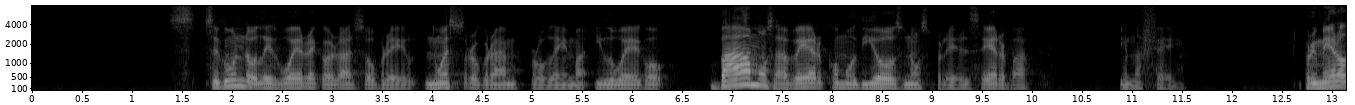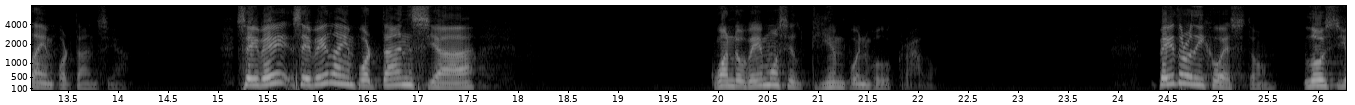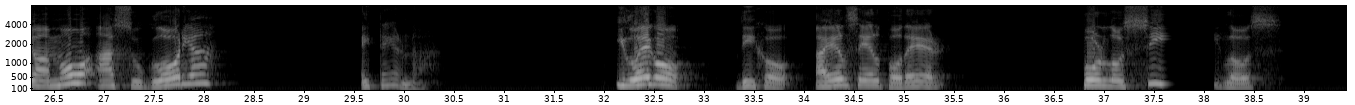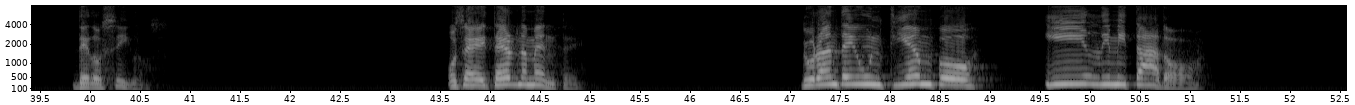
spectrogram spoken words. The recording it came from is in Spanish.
Segundo, les voy a recordar sobre nuestro gran problema y luego vamos a ver cómo Dios nos preserva en la fe. Primero, la importancia. Se ve, se ve la importancia cuando vemos el tiempo involucrado. Pedro dijo esto, los llamó a su gloria eterna. Y luego dijo, a él sea el poder por los siglos de los siglos. O sea, eternamente. Durante un tiempo ilimitado.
